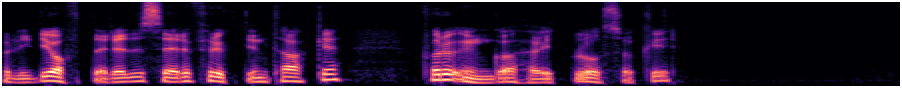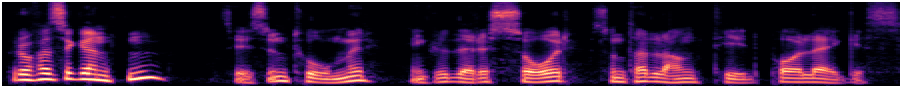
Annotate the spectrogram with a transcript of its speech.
fordi de ofte reduserer fruktinntaket for å unngå høyt blodsukker. Professor Gunton sier symptomer inkluderer sår som tar lang tid på å leges.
